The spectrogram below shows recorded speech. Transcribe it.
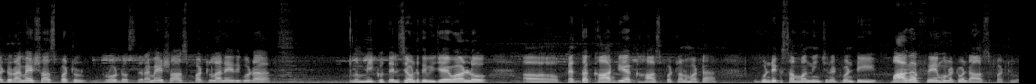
అటు రమేష్ హాస్పిటల్ రోడ్ వస్తుంది. రమేష్ హాస్పిటల్ అనేది కూడా మీకు తెలిసే ఉంటుంది. విజయవాడలో పెద్ద కార్డియాక్ హాస్పిటల్ అనమాట గుండెకి సంబంధించినటువంటి బాగా ఫేమ్ ఉన్నటువంటి హాస్పిటల్.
